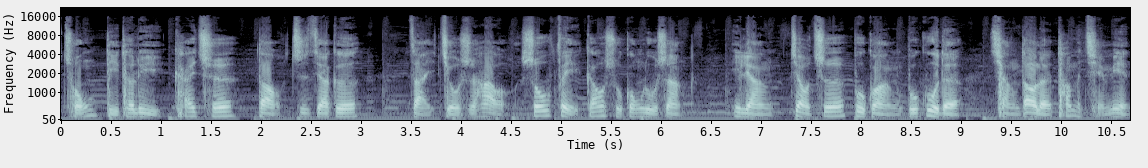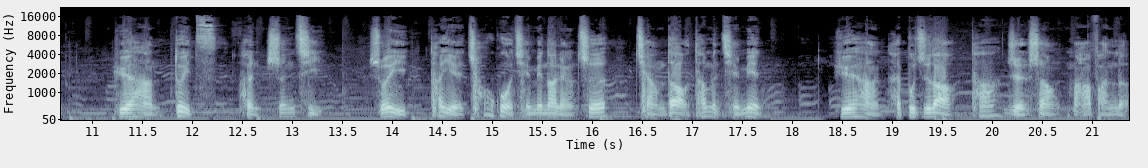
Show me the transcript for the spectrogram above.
从底特律开车到芝加哥，在九十号收费高速公路上，一辆轿车不管不顾地抢到了他们前面。约翰对此很生气。所以他也超过前面那辆车，抢到他们前面。约翰还不知道他惹上麻烦了。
